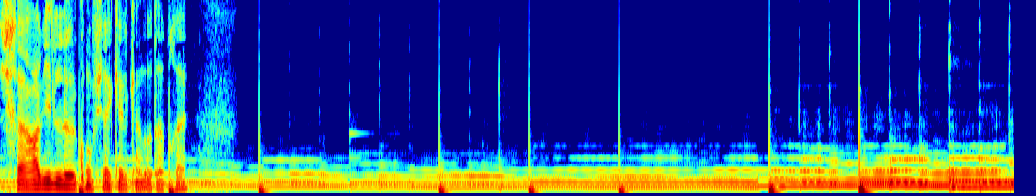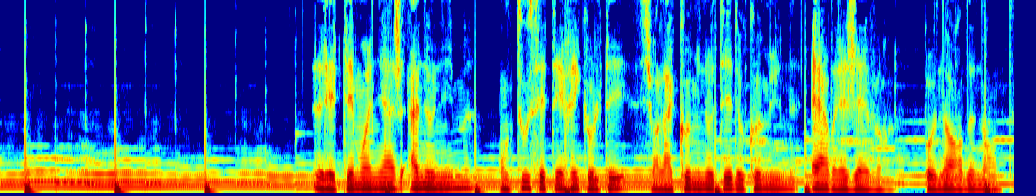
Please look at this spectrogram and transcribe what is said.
Je serais ravi de le confier à quelqu'un d'autre après. Les témoignages anonymes ont tous été récoltés sur la communauté de communes Erdre et Gèvres, au nord de Nantes.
